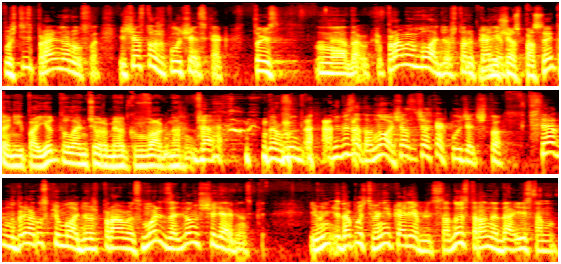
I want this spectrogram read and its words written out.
пустить в правильное русло. И сейчас тоже получается как. То есть Э, правая молодежь, которая. Ну, сейчас посадят, они поедут волонтерами в Вагнер. Да, да не без этого. Но сейчас, сейчас как получается, что вся, например, русская молодежь правая смотрит за делом в Челябинске. И, допустим, они колеблются. С одной стороны, да, есть там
